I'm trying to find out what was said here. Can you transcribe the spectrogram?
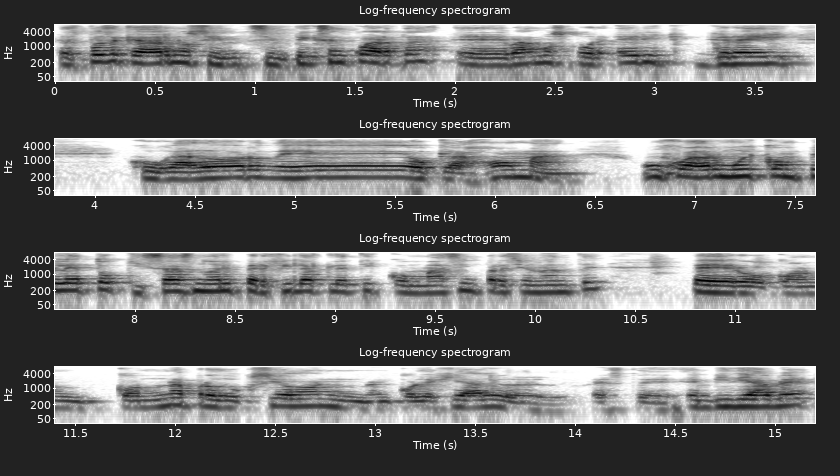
después de quedarnos sin, sin picks en cuarta, eh, vamos por Eric Gray, jugador de Oklahoma, un jugador muy completo, quizás no el perfil atlético más impresionante, pero con, una producción en colegial este, envidiable,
